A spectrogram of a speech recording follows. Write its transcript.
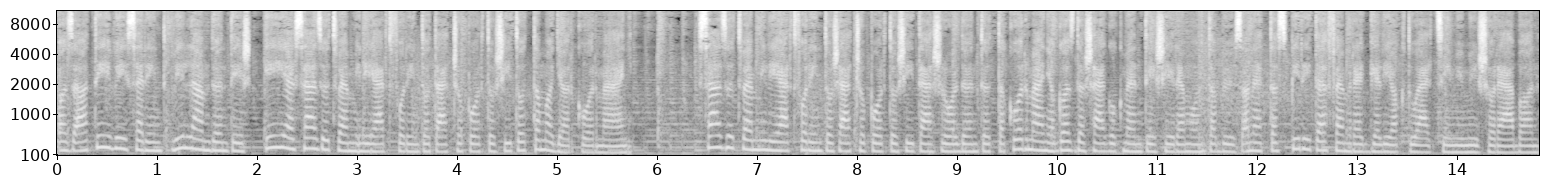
Az ATV szerint villámdöntés, éjjel 150 milliárd forintot átcsoportosított a magyar kormány. 150 milliárd forintos átcsoportosításról döntött a kormány a gazdaságok mentésére, mondta Bőz Anetta Spirit FM reggeli aktuál című műsorában.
